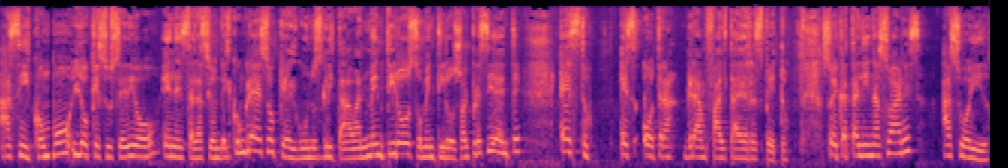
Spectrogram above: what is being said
así como lo que sucedió en la instalación del Congreso, que algunos gritaban mentiroso, mentiroso al presidente. Esto es otra gran falta de respeto. Soy Catalina Suárez, a su oído.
